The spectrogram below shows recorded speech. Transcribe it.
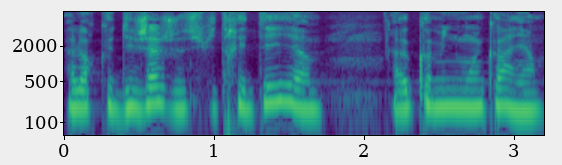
alors que déjà je suis traitée euh, euh, comme une moins que rien.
